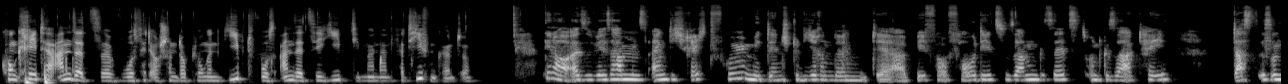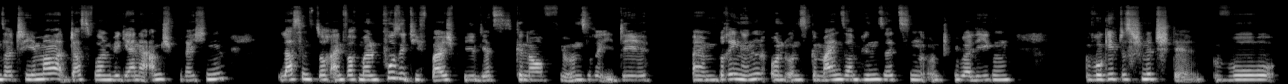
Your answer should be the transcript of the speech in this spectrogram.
konkrete Ansätze, wo es vielleicht auch schon Doppelungen gibt, wo es Ansätze gibt, die man dann vertiefen könnte? Genau, also wir haben uns eigentlich recht früh mit den Studierenden der BVVD zusammengesetzt und gesagt, hey, das ist unser Thema, das wollen wir gerne ansprechen. Lass uns doch einfach mal ein Positivbeispiel jetzt genau für unsere Idee ähm, bringen und uns gemeinsam hinsetzen und überlegen, wo gibt es Schnittstellen? Wo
